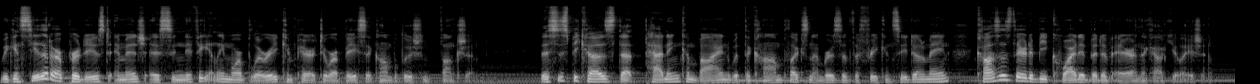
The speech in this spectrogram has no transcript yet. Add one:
we can see that our produced image is significantly more blurry compared to our basic convolution function. This is because that padding combined with the complex numbers of the frequency domain causes there to be quite a bit of error in the calculation.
